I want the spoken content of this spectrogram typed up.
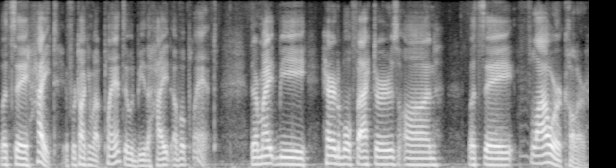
let's say, height. If we're talking about plants, it would be the height of a plant. There might be heritable factors on, let's say, flower color.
